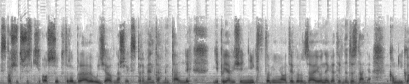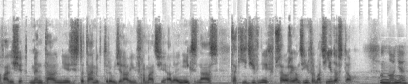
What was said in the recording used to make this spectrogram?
Spośród wszystkich osób, które brały udział w naszych eksperymentach mentalnych, nie pojawił się nikt, kto by miał tego rodzaju negatywne doznania. Komunikowali się mentalnie z istotami, które udzielały informacji, ale nikt z nas takich dziwnych, przerażających informacji nie dostał. No nie.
